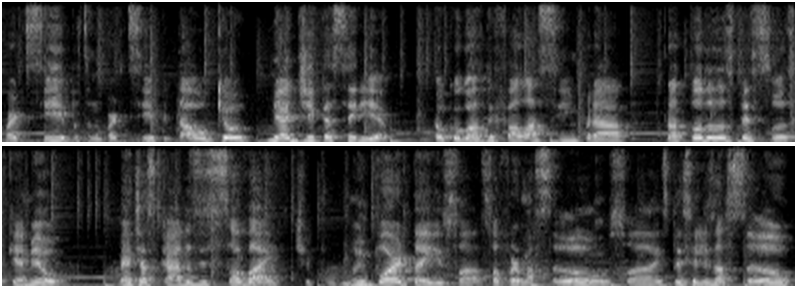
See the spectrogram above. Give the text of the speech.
participa, se não participa e tal, o que eu, minha dica seria, é o que eu gosto de falar assim para todas as pessoas, que é, meu, mete as caras e só vai. Tipo, não importa aí sua, sua formação, sua especialização.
